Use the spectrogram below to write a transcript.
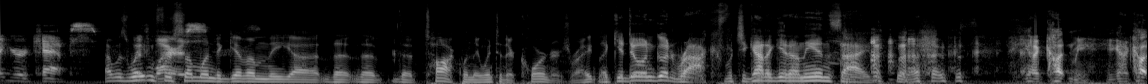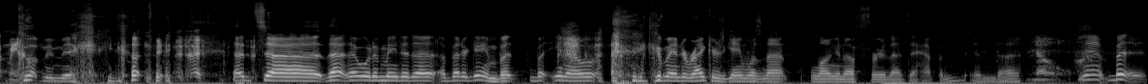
finger caps. I was waiting for someone to give them the uh, the the the talk when they went to their corners, right? Like you're doing good, Rock, but you got to get on the inside. You know? You gotta cut me. You gotta cut me. cut me, Mick. cut me. That uh, that that would have made it a, a better game, but but you know, Commander Riker's game was not long enough for that to happen, and uh, No. yeah, but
